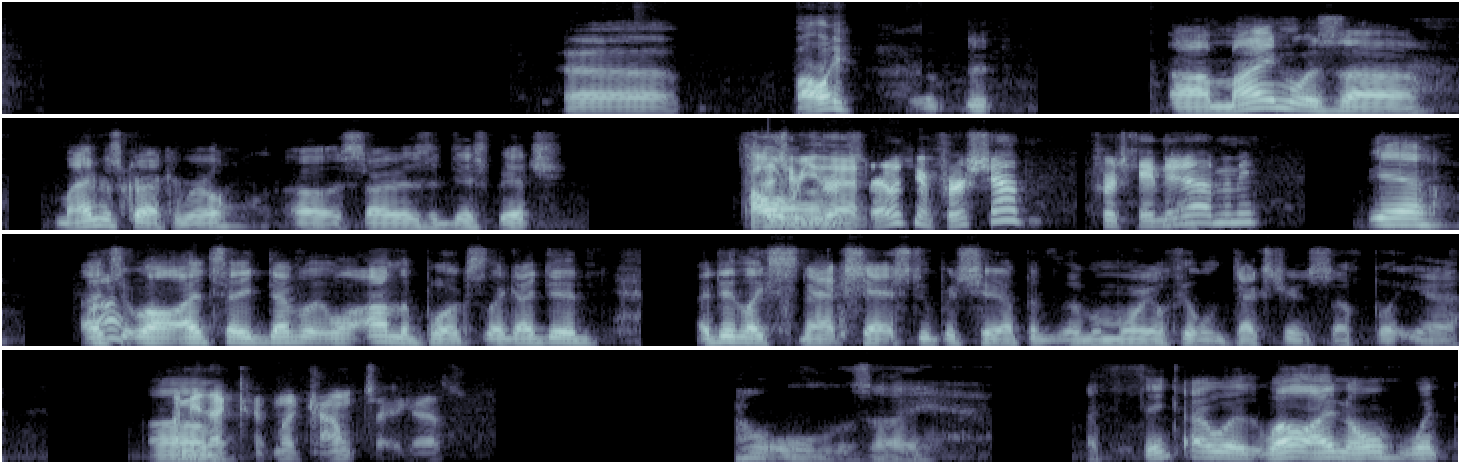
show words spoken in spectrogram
Hmm. Uh, Polly? Uh, mine was uh, mine was Cracker Barrel. Uh, started as a dish bitch. how old That were was you your then? first- That was your first job? First catering job, I mean? Yeah, I'd Wow. say, well, I'd say definitely well on the books. Like I did, I did like snack shack stupid shit up at the Memorial Field in Dexter and stuff. But yeah, um, I mean, that, that counts, I guess. how old was I? I think I was. Well, I know when.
